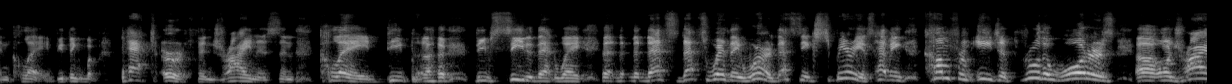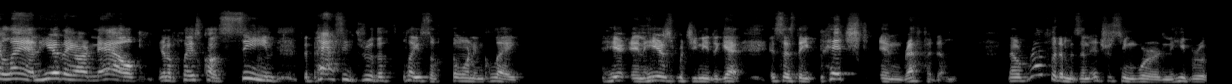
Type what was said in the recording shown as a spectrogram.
and clay. If you think about packed earth and dryness and clay, deep, uh, deep seated that way, that, that, that's that's where they were. That's the experience. Having come from Egypt through the waters uh, on dry land, here they are now in a place called Sin, the passing through the place of thorn and clay. Here and here's what you need to get. It says they pitched in Rephidim. Now, Rephidim is an interesting word in the Hebrew.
